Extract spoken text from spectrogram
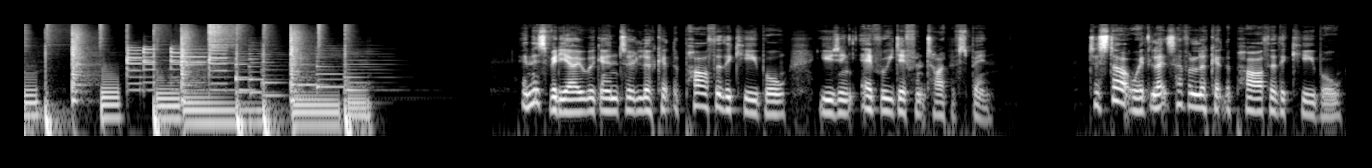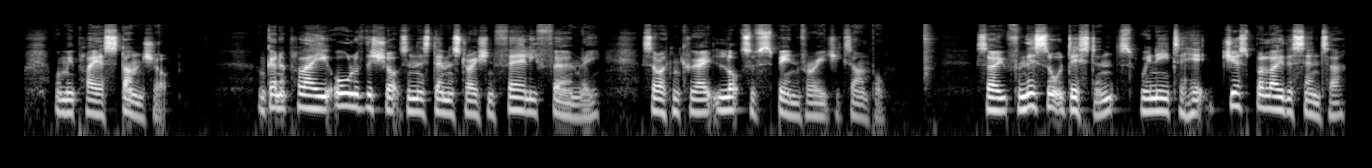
In this video we're going to look at the path of the cue ball using every different type of spin. To start with let's have a look at the path of the cue ball when we play a stun shot. I'm going to play all of the shots in this demonstration fairly firmly so I can create lots of spin for each example. So from this sort of distance we need to hit just below the centre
